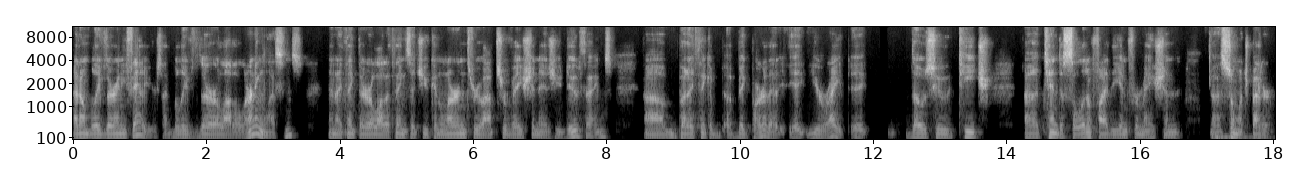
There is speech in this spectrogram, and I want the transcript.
I don't believe there are any failures. I believe there are a lot of learning lessons, and I think there are a lot of things that you can learn through observation as you do things. Um, but I think a, a, big part of that, it, you're right. It, those who teach uh, tend to solidify the information uh, so much better.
